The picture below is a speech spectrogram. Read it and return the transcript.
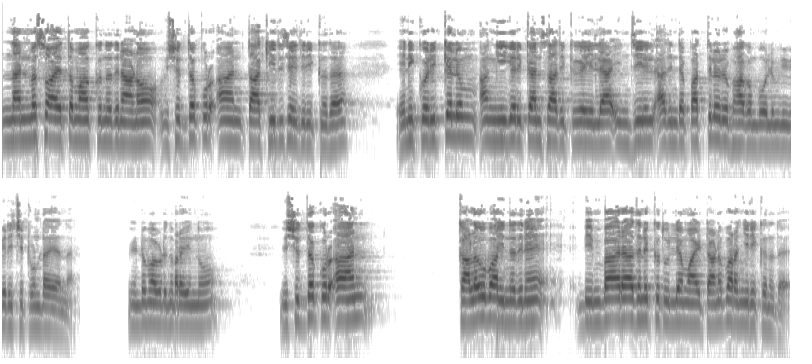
നന്മ സ്വായത്തമാക്കുന്നതിനാണോ വിശുദ്ധ ഖുർആൻ താക്കീത് ചെയ്തിരിക്കുന്നത്? എനിക്കൊരിക്കലും അംഗീകരിക്കാൻ സാധിക്കുകയില്ല. ഇഞ്ചിയിൽ അതിന്റെ പത്തിലൊരു ഭാഗം പോലും വിവരിച്ചിട്ടുണ്ട് എന്ന്. വീണ്ടും അവിടുന്ന് പറയുന്നു വിശുദ്ധ ഖുർആൻ കളവ് പറയുന്നതിനെ ബിംബാരാധനയ്ക്ക് തുല്യമായിട്ടാണ് പറഞ്ഞിരിക്കുന്നത്.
